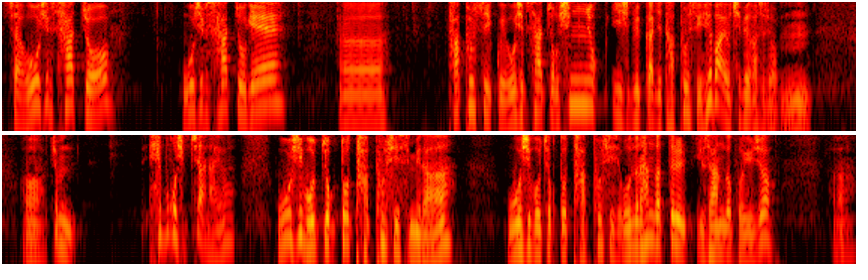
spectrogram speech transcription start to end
자, 54쪽. 54쪽에 어, 다 풀 수 있고요. 54쪽 16, 21까지 다 풀 수 해봐요. 집에 가서 좀. 어, 좀 해보고 싶지 않아요? 55쪽도 다 풀 수 있습니다. 55쪽도 다 풀 수 있어요. 오늘 한 것들 유사한 거 보이죠? 어,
